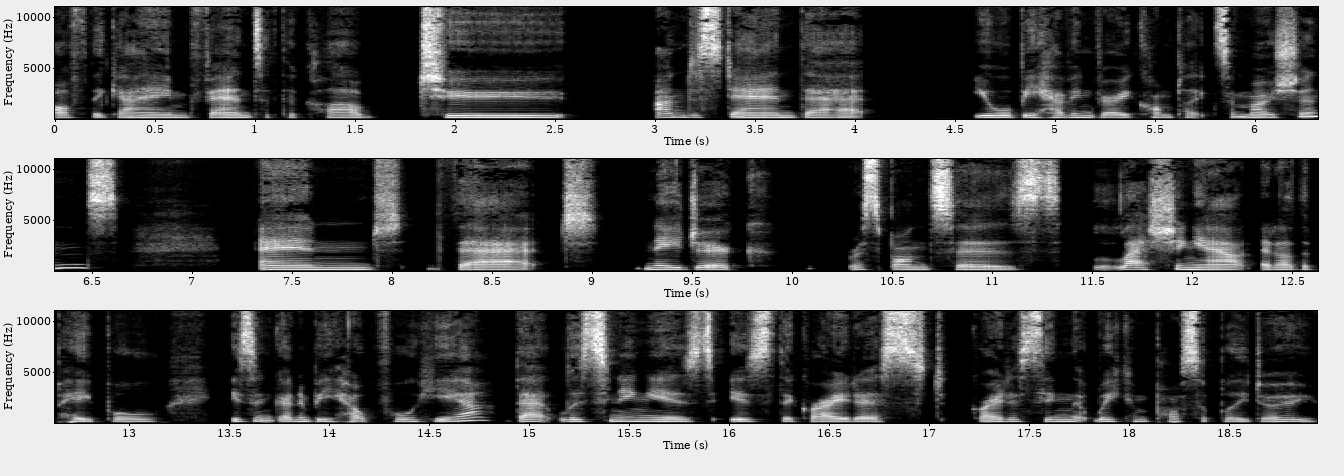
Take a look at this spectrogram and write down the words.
of the game, fans of the club, to understand that you will be having very complex emotions and that knee jerk responses, lashing out at other people isn't going to be helpful here. That listening is is the greatest greatest thing that we can possibly do.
